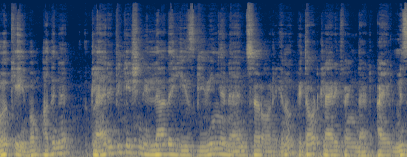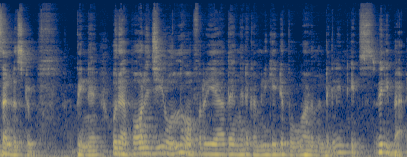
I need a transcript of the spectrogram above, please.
വർക്ക് ചെയ്യുമ്പം അതിന് ക്ലാരിഫിക്കേഷൻ ഇല്ലാതെ he is giving an answer or you know without clarifying that I misunderstood പിന്നെ ഒരു അപ്പോളജി ഒന്നും ഓഫർ ചെയ്യാതെ അങ്ങനെ കമ്മ്യൂണിക്കേറ്റ് പോവുകയാണെന്നുണ്ടെങ്കിൽ it it's very bad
